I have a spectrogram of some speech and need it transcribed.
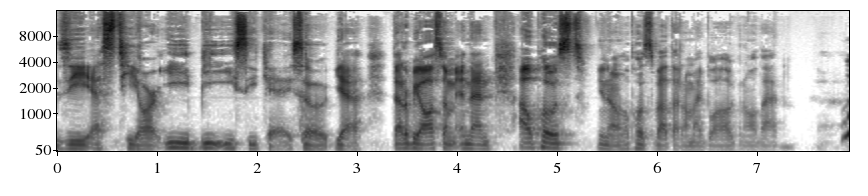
Z S T R E B E C K. So yeah, that'll be awesome. And then I'll post, you know, I'll post about that on my blog and all that. Woo!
